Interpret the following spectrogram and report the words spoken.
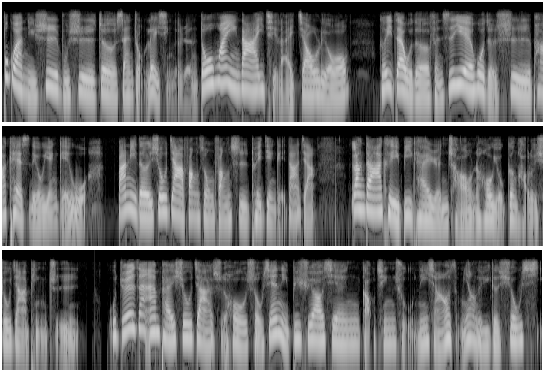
不管你是不是这三种类型的人，都欢迎大家一起来交流哦。可以在我的粉丝页或者是 Podcast 留言给我，把你的休假放松方式推荐给大家。让大家可以避开人潮，然后有更好的休假品质。我觉得在安排休假的时候，首先你必须要先搞清楚你想要怎么样的一个休息。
